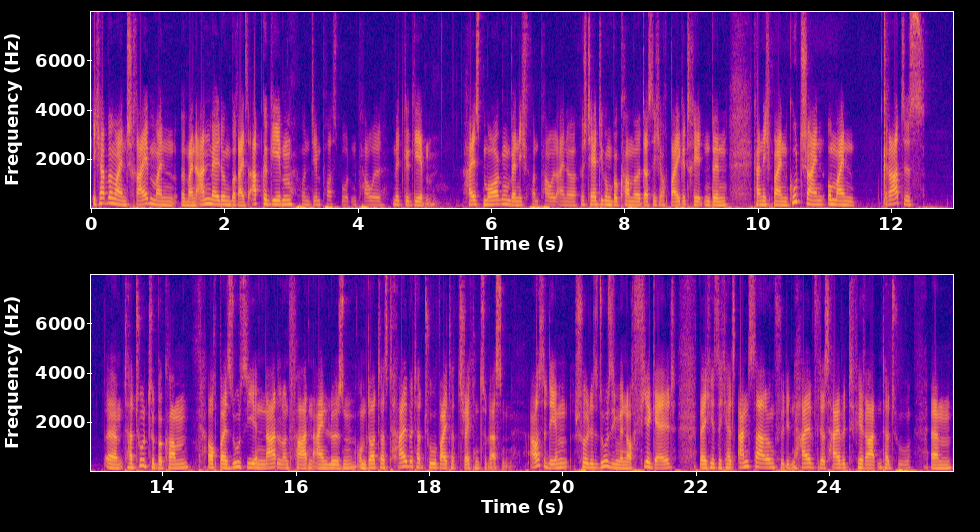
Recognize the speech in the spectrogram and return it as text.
Ich habe mein Schreiben, mein, meine Anmeldung bereits abgegeben und dem Postboten Paul mitgegeben. Heißt morgen, wenn ich von Paul eine Bestätigung bekomme, dass ich auch beigetreten bin, kann ich meinen Gutschein um ein gratis ähm, Tattoo zu bekommen, auch bei Susi in Nadel und Faden einlösen, um dort das halbe Tattoo weiter stechen zu lassen. Außerdem schuldet Susi mir noch vier Geld, welches ich als Anzahlung für, den halb, für das halbe Piratentattoo ähm,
